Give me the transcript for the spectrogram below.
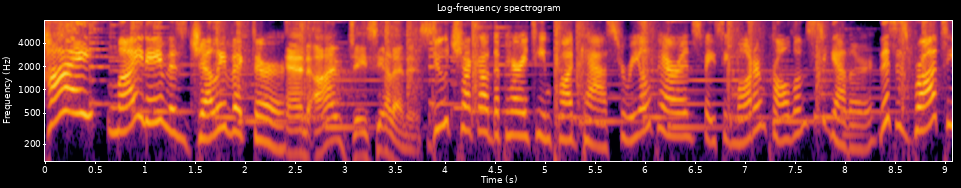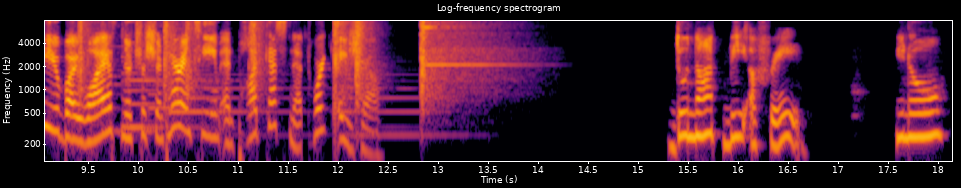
Hi, my name is Jelly Victor. And I'm JC Alenis. Do check out the Parenting podcast, Real Parents Facing Modern Problems Together. This is brought to you by Wyeth Nutrition Parent Team and Podcast Network Asia. Do not be afraid. You know,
